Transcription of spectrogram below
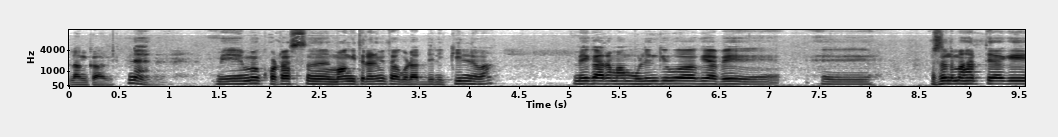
ලංකාවේ? නෑ මේම කොටස් මං ඉතරනම තව ගොඩක් දෙනෙක් ඉන්නවා. මේක අර මම මුලින් කිව්වා වගේ අපේ වසන්ත මහත්තයාගේ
